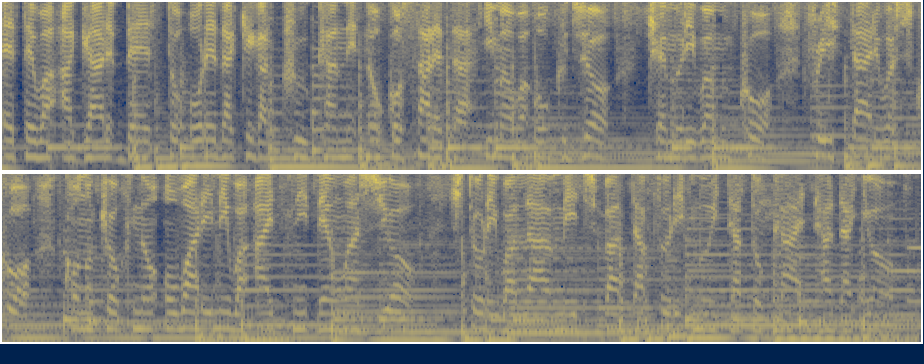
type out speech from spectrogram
えては上がる。ベースと俺だけが空間に残された。今は屋上煙は向こう。フリースタイルは思考。この曲の終わりにはあいつに電話しよう。一人笑う道端振り向いたと書いただよ。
